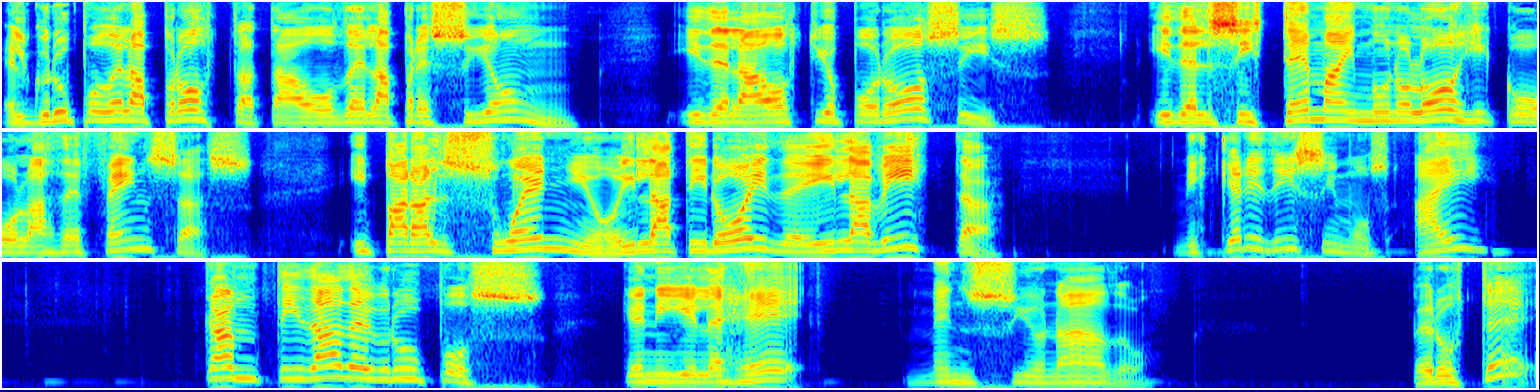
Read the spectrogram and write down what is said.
El grupo de la próstata o de la presión y de la osteoporosis y del sistema inmunológico o las defensas y para el sueño y la tiroide y la vista. Mis queridísimos, hay cantidad de grupos que ni les he mencionado. Pero usted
